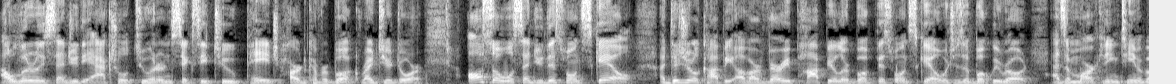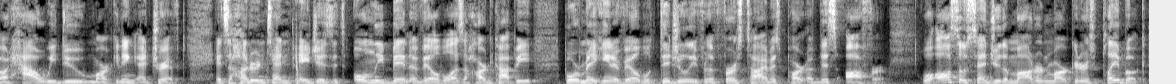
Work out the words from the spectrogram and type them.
I'll literally send you the actual 262 page hardcover book right to your door. Also, we'll send you This Won't Scale, a digital copy of our very popular book, This Won't Scale, which is a book we wrote as a marketing team about how we do marketing at Drift. It's 110 pages. It's only been available as a hard copy, but we're making it available digitally for the first time as part of this offer. We'll also send you the Modern Marketer's Playbook.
